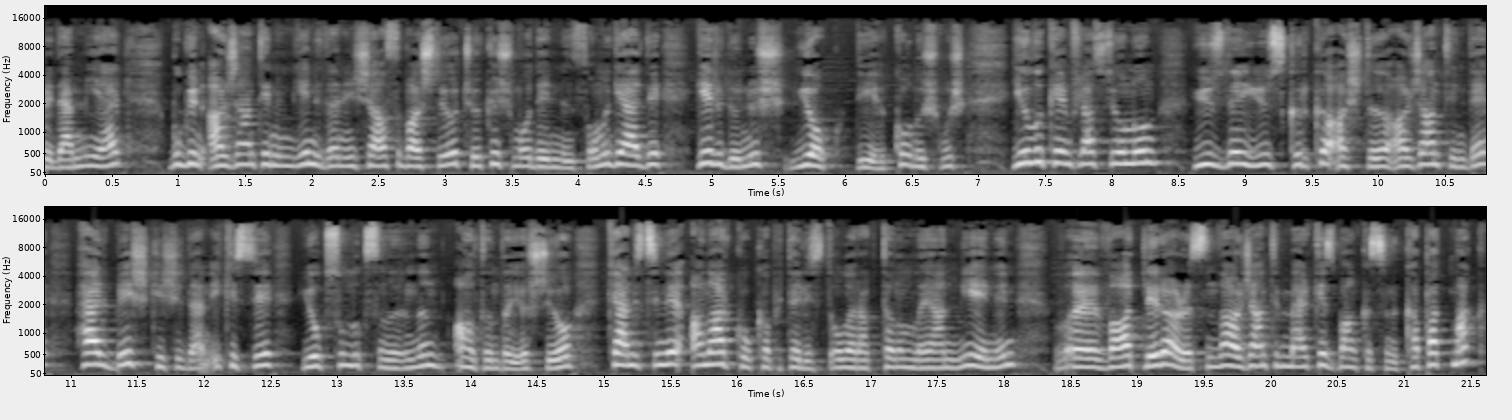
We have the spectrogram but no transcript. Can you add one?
eden Miel, bugün Arjantin'in yeniden inşası başlıyor, çöküş modelinin sonu geldi, geri dönüş yok diye konuşmuş. Yıllık enflasyonun %140'ı aştığı Arjantin'de her 5 kişiden ikisi yoksulluk sınırının altında yaşıyor. Kendisini anarko kapitalist olarak tanımlayan Miel'in e, vaatleri arasında Arjantin Merkez Bankası'nı kapatmak,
